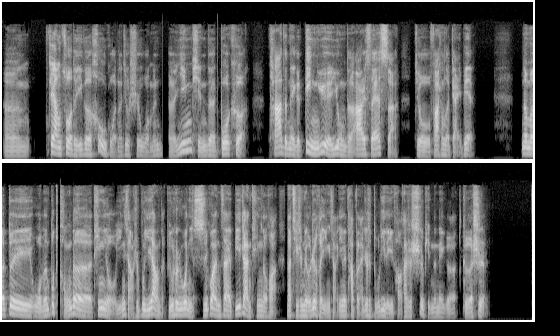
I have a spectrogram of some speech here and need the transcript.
嗯，这样做的一个后果呢，就是我们呃音频的播客，它的那个订阅用的 RSS 啊，就发生了改变。那么对我们不同的听友影响是不一样的。比如说，如果你习惯在 B 站听的话，那其实没有任何影响，因为它本来就是独立的一套，它是视频的那个格式。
